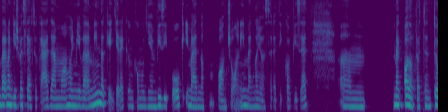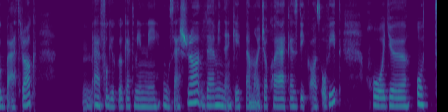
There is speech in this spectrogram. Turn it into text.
meg is beszéltük Ádámmal, hogy mivel mind a két gyerekünk amúgy ilyen vízipók, imádnak pancsolni, meg nagyon szeretik a vizet, meg alapvetően tök bátrak, el fogjuk őket vinni úszásra, de mindenképpen majd csak, ha elkezdik az ovit, hogy ott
